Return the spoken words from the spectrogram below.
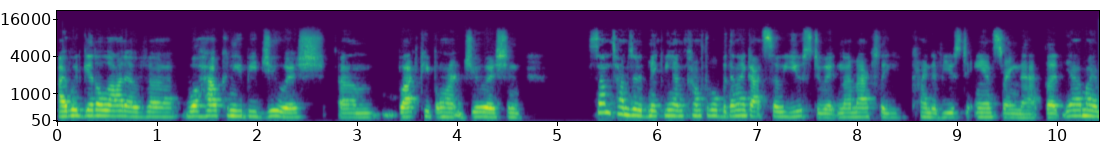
I would get a lot of, uh, "Well, how can you be Jewish? Um, black people aren't Jewish," and sometimes it would make me uncomfortable, but then I got so used to it, and I'm actually kind of used to answering that. But yeah, my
